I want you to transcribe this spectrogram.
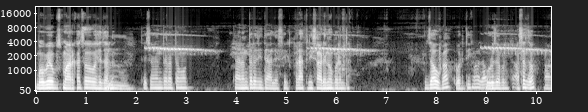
भव्य स्मारकाचं हे झालं. त्याच्यानंतर आता मग त्यानंतरच इथे आले असेल. रात्री साडेनऊ पर्यंत. जाऊ का वरती. बुरुजापर्यंत. असंच जाऊ? हा.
